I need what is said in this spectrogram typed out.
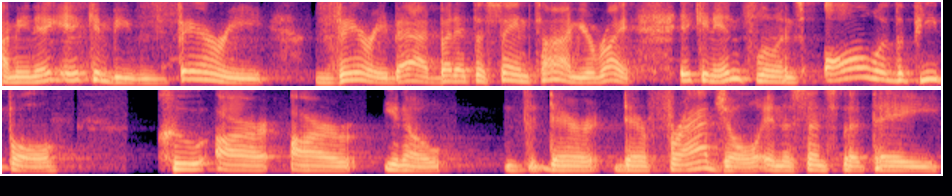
I mean, it, it, can be very, very bad. But at the same time, you're right. It can influence all of the people who are are you know they're they're fragile in the sense that they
